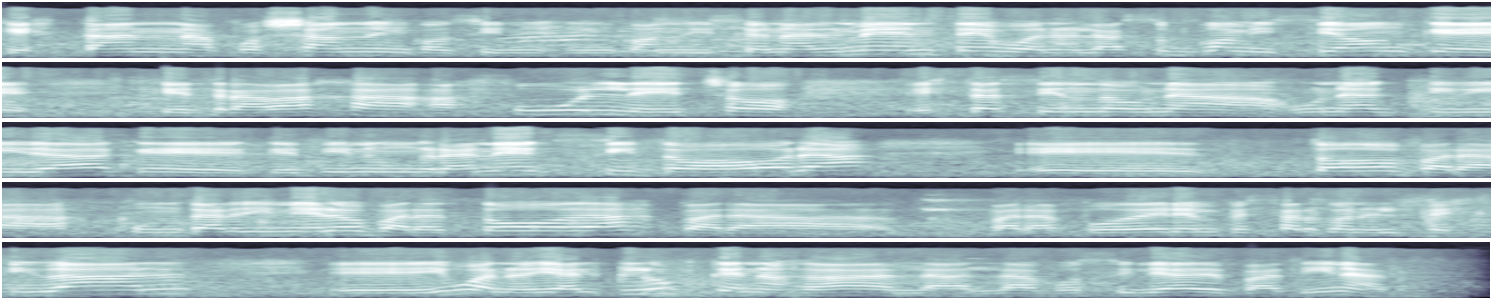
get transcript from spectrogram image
están apoyando incondicionalmente. Bueno, la subcomisión que, trabaja a full, de hecho está haciendo una, actividad que, tiene un gran éxito ahora. Eh, todo para juntar dinero para todas, para, poder empezar con el festival y bueno, y al club que nos da la posibilidad de patinar.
